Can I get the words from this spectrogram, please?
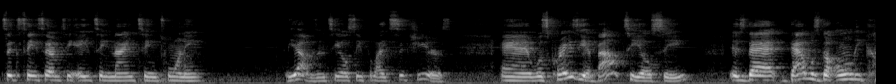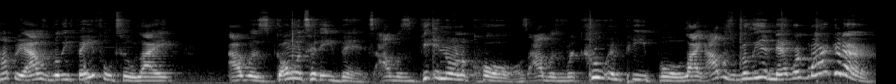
16, 17, 18, 19, 20. Yeah, I was in TLC for like six years. And what's crazy about TLC is that that was the only company I was really faithful to. Like, I was going to the events, I was getting on the calls, I was recruiting people. Like, I was really a network marketer.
